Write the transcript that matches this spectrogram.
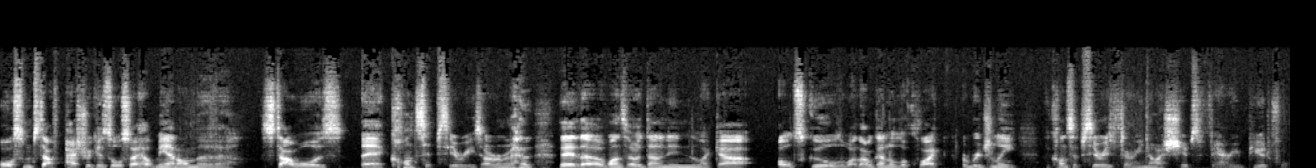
Awesome stuff. Patrick has also helped me out on the Star Wars uh, concept series. I remember they're the ones that were done in like uh, old school, what they were going to look like originally. The concept series, very nice ships, very beautiful.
